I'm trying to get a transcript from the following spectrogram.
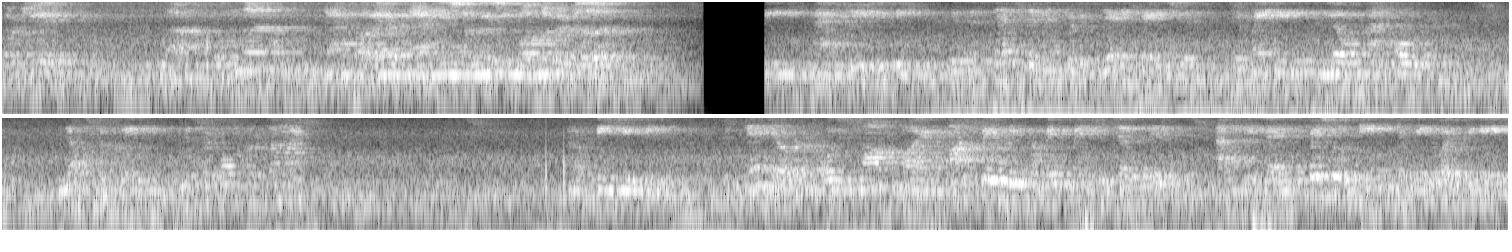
പക്ഷേ ഒന്ന് ഞാൻ പറയാം was marked by an unwavering commitment to justice as he led special teams to investigate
